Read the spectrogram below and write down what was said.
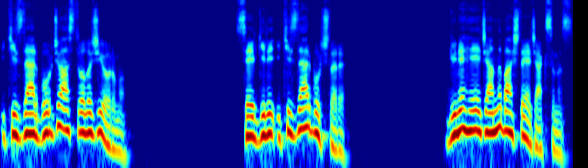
İkizler Burcu Astroloji Yorumu Sevgili İkizler Burçları Güne heyecanlı başlayacaksınız.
